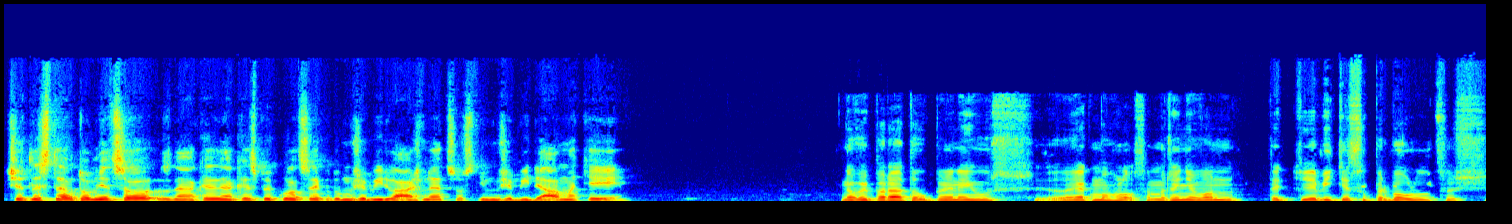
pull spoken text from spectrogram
četli jste o tom něco, z nějaké, nějaké spekulace, jak to může být vážné, co s ním může být dál, Matěji? No vypadá to úplně nejhůř, jak mohlo. Samozřejmě on teď je vítěz Super Bowlu, což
